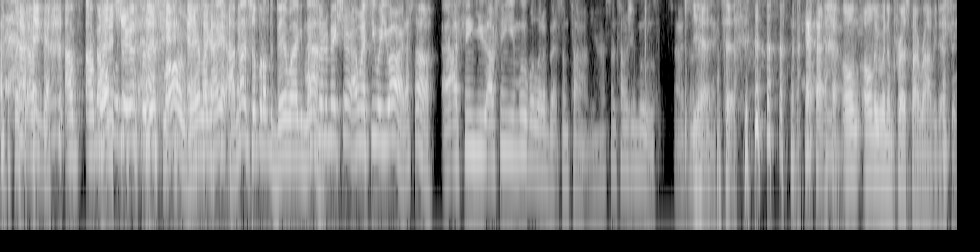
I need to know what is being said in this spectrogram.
like, I've, I've, for this long, man. Like I, I'm not jumping off the bandwagon now. I just want to make sure. I want to see where you are. That's all. I, have seen you. I've seen you move a little bit. Sometimes, you know. Sometimes you move. So I just yeah. only when impressed by Robbie. That's it.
